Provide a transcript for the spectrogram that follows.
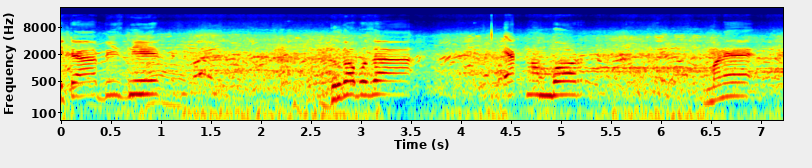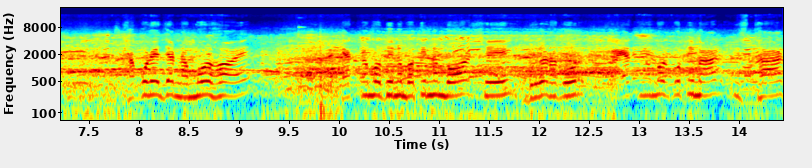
এটা বিজনির দুর্গাপূজা এক নম্বর মানে ঠাকুরের যে নম্বর হয় এক নম্বর দুই নম্বর তিন নম্বর সেই দুর্গা ঠাকুর এক নম্বর প্রতিমার স্থান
